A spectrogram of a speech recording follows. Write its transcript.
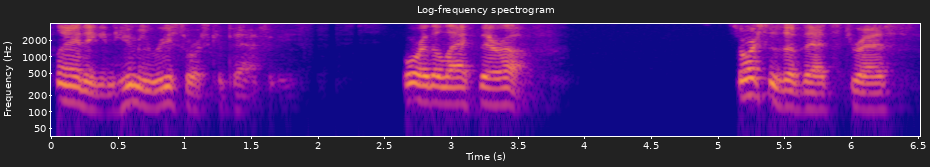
planning and human resource capacities, or the lack thereof. Sources of that stress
